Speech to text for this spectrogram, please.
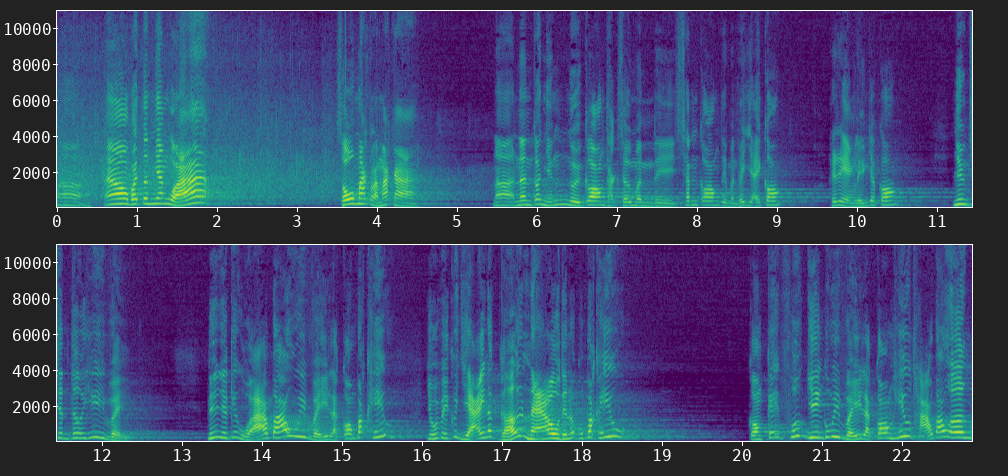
Mà, không? Phải tin nhân quả. Số mắc là mắc à à, nên có những người con thật sự mình thì sanh con thì mình phải dạy con phải rèn luyện cho con. Nhưng xin thưa quý vị nếu như cái quả báo quý vị là con bắt hiếu dù quý vị có dạy nó cỡ nào thì nó cũng bắt hiếu. Còn cái phước duyên của quý vị là con hiếu thảo báo ơn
